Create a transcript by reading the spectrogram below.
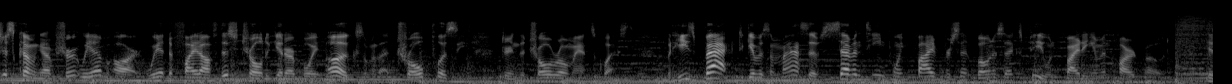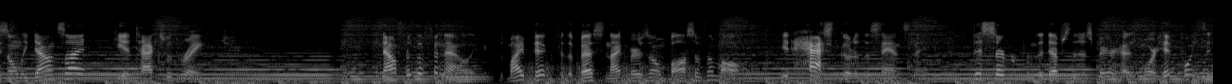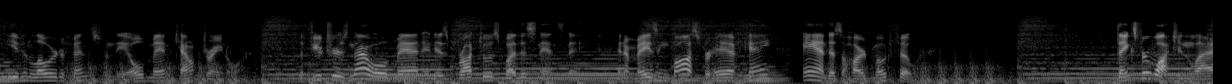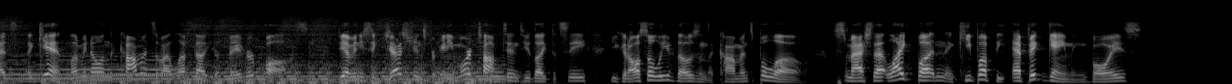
Just coming up short, we have Arrg. We had to fight off this troll to get our boy Ugg some of that troll pussy during the Troll Romance quest. But he's back to give us a massive 17.5% bonus XP when fighting him in hard mode. His only downside, he attacks with range. Now for the finale. My pick for the best Nightmare Zone boss of them all. It has to go to the Sand Snake. This serpent from the depths of despair has more hit points and even lower defense from the old man Count Draynor. The future is now, old man, and is brought to us by the Sand Snake, an amazing boss for AFK and as a hard mode filler. Thanks for watching, lads. Again, let me know in the comments if I left out your favorite boss. If you have any suggestions for any more top 10s you'd like to see, you can also leave those in the comments below. Smash that like button and keep up the epic gaming, boys.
